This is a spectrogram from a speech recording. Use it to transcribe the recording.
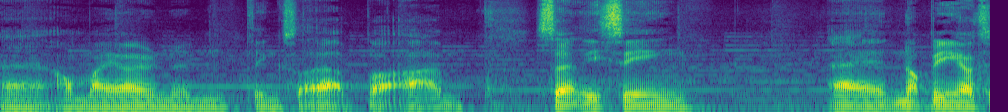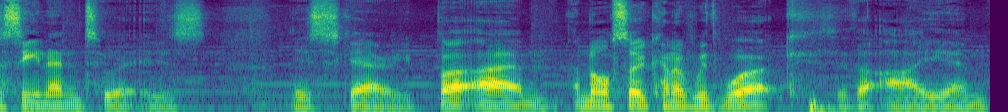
uh, on my own and things like that. But um, certainly seeing uh, not being able to see an end to it is is scary. But um, and also kind of with work that I um,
